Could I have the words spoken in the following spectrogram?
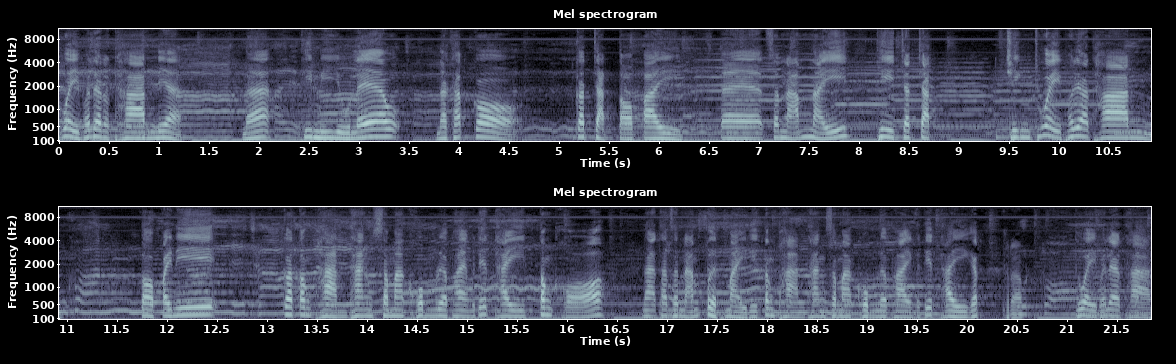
ถ้วยพระราชทานเนี่ยนะที่มีอยู่แล้วนะครับก็ก็จัดต่อไป แต่สนามไหนที่จะจัดชิงถ้วยพระราชทาน ต่อไปนี้ก็ต้องผ่านทางสมาคมเรือพายแห่งประเทศไทยต้องขอนะถ้าสนามเปิดใหม่นี่ต้องผ่านทางสมาคมเรือพายแห่งประเทศไทยครับครับถ้วยพระราชทาน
